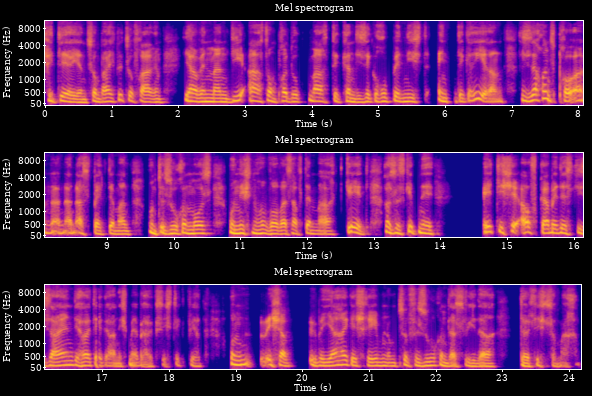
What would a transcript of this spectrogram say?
Kriterien. Zum Beispiel zu fragen, ja, wenn man die Art von Produkt macht, kann diese Gruppe nicht integrieren. Das ist auch ein, Aspekt, der man untersuchen muss und nicht nur, wo was auf dem Markt geht. Also es gibt eine ethische Aufgabe des Design, die heute gar nicht mehr berücksichtigt wird. Und ich habe über Jahre geschrieben, um zu versuchen, das wieder deutlich zu machen.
